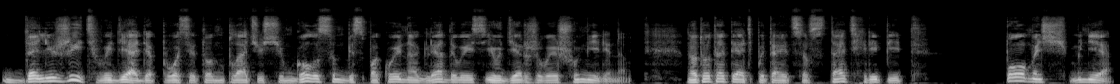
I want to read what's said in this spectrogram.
«Да лежить вы, дядя!» — просит он плачущим голосом, беспокойно оглядываясь и удерживая Шумилина. Но тот опять пытается встать, хрипит. «Помощь мне!»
